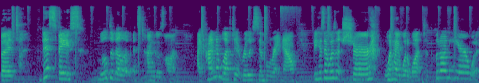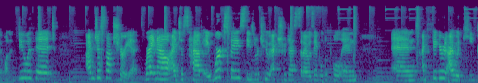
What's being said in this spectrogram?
but this space will develop as time goes on. I kind of left it really simple right now because I wasn't sure what I would want to put on here, what I want to do with it. I'm just not sure yet. Right now, I just have a workspace. These were two extra desks that I was able to pull in and I figured I would keep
